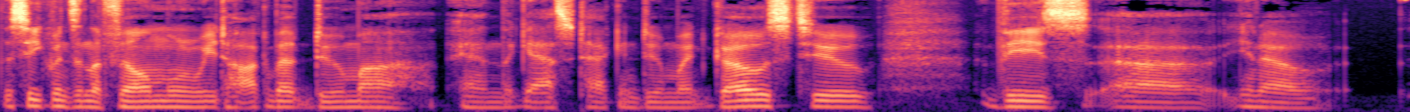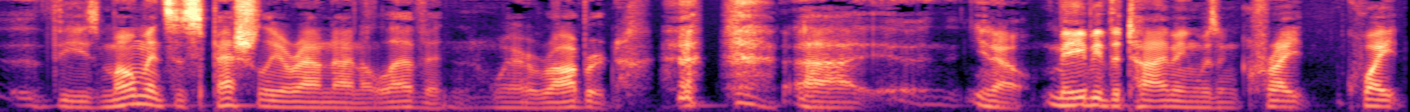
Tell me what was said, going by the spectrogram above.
the sequence in the film when we talk about Duma and the gas attack in Duma. It goes to these, uh, you know, these moments, especially around 9/11, where Robert, uh, you know, maybe the timing wasn't quite quite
